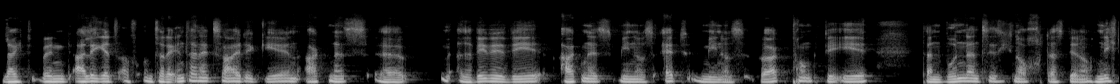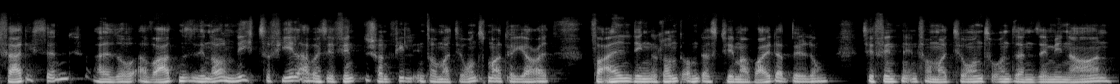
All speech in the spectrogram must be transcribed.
Vielleicht, wenn alle jetzt auf unsere Internetseite gehen, Agnes, äh, also www.agnes-at-work.de, dann wundern Sie sich noch, dass wir noch nicht fertig sind. Also erwarten Sie noch nicht zu viel, aber Sie finden schon viel Informationsmaterial, vor allen Dingen rund um das Thema Weiterbildung. Sie finden Informationen zu unseren Seminaren,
